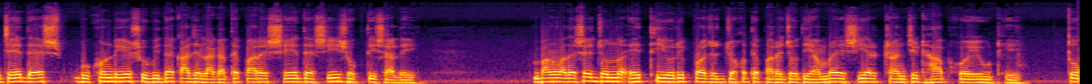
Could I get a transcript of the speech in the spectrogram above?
যে দেশ ভূখণ্ডীয় সুবিধা কাজে লাগাতে পারে, সে দেশই শক্তিশালী। বাংলাদেশের জন্য এই থিওরি প্রযোজ্য হতে পারে যদি আমরা এশিয়ার ট্রানজিট হাব হয়ে উঠি। তো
